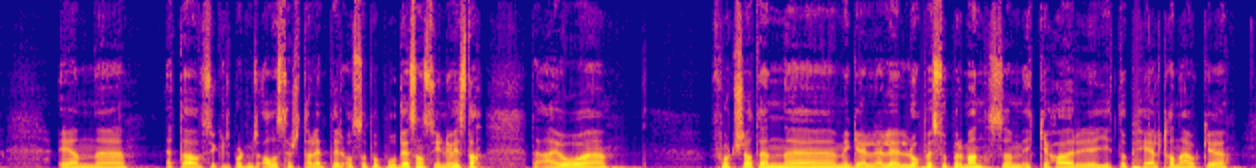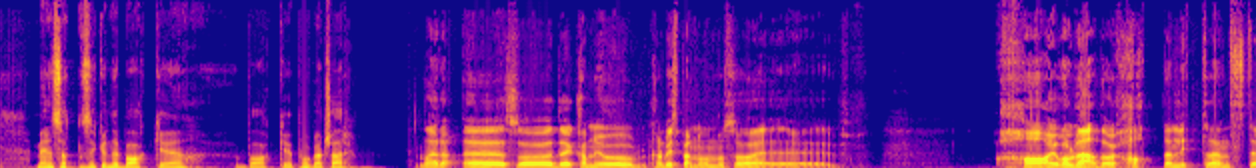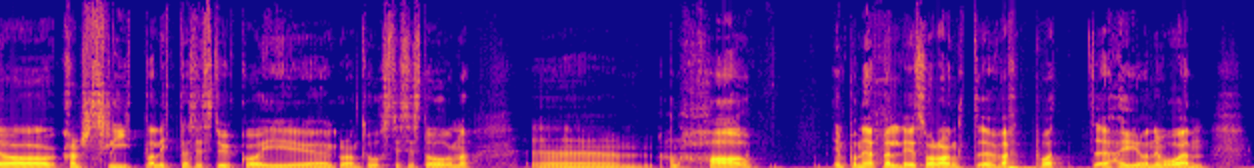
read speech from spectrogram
en, eh, et av sykkelsportens aller største talenter også på podiet, sannsynligvis. da Det er jo eh, fortsatt en eh, Miguel, eller Lopez Supermann, som ikke har gitt opp helt. Han er jo ikke mer enn 17 sekunder bak, eh, bak Pogacar. Nei da, så det kan jo kan bli spennende. Og så har jo Valverde hatt en litt tendens til å kanskje slite litt den siste uka i Grand Tours de siste årene. Eh, han har imponert veldig så langt. eh, Vært på et eh, høyere nivå enn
